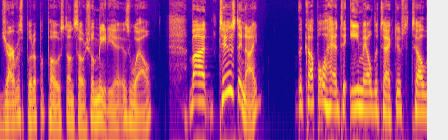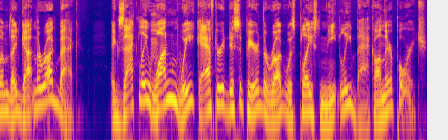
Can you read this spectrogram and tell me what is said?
Jarvis put up a post on social media as well. But Tuesday night, the couple had to email detectives to tell them they'd gotten the rug back. Exactly one week after it disappeared, the rug was placed neatly back on their porch.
